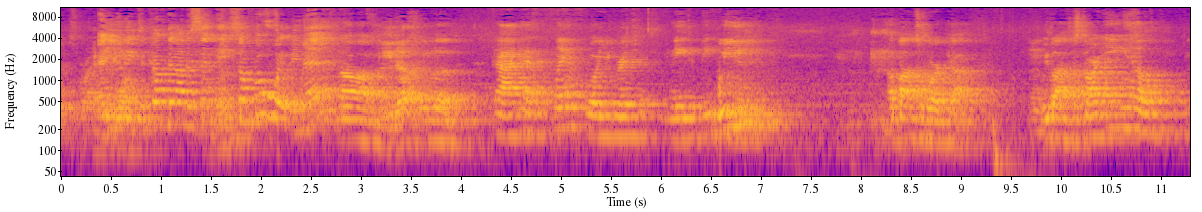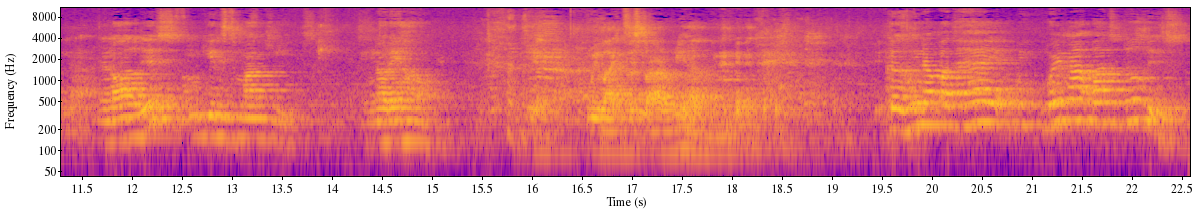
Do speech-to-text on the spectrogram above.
mine. That's right. And you need to come down and sit and eat some food with me, man. No, Eat up. see, Look, God has a plan for you, Richard. You need to be. we about to work out. We about to start eating healthy. Nah. And all this, I'm gonna get this to my kids. You know they home. Yeah, We like to start them young. Because we're not about to have, we, we're not about to do this.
